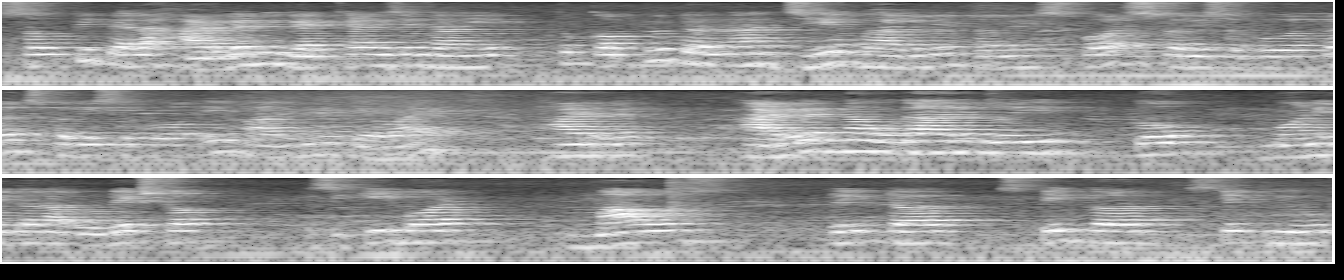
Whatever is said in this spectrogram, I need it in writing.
સૌથી પહેલા હાર્ડવેરની વ્યાખ્યા વિશે જાણીએ. તો કમ્પ્યુટરના જે ભાગને તમે સ્પર્શ કરી શકો, ટચ કરી શકો, એ ભાગને કહેવાય હાર્ડવેર હાર્ડવેરના ઉદાહરણ જોઈએ તો મોનિટર આપણું ડેસ્કટોપ પછી keyboard mouse printer speaker CPU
